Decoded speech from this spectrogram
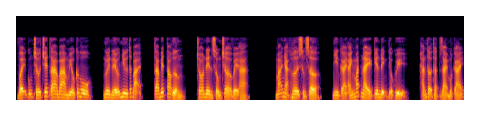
Vậy cũng chớ chết a ba miêu cấp hô, ngươi nếu như thất bại, ta biết tao đường, cho nên sống trở về a. Mã nhạc hơi sừng sờ nhìn cái ánh mắt này kiên định tiểu quỷ, hắn thở thật dài một cái,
